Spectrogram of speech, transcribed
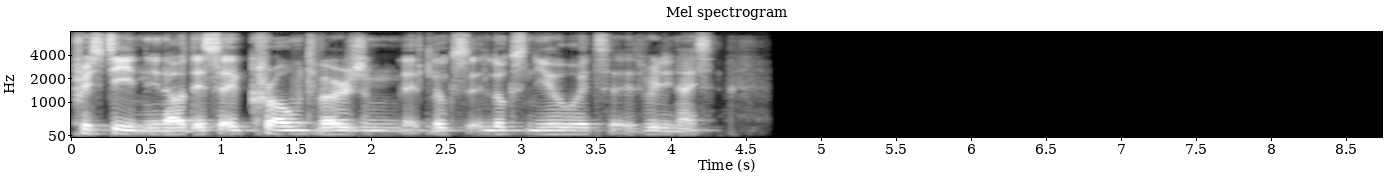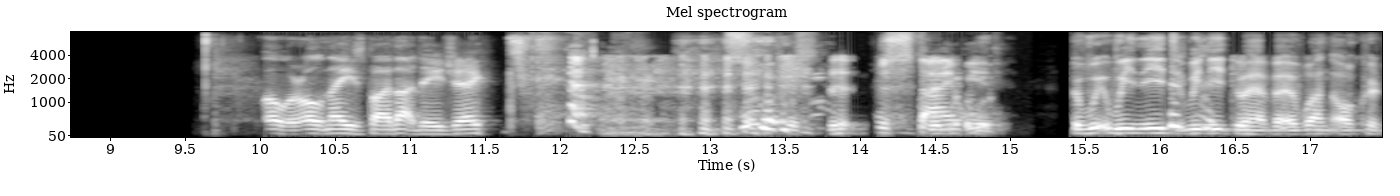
pristine, you know. This uh, chromed version. It looks it looks new. It's it's really nice. oh, we're all amazed by that, DJ. Just stymied. We, we need we need to have a one awkward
